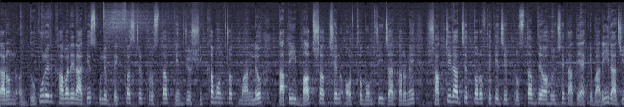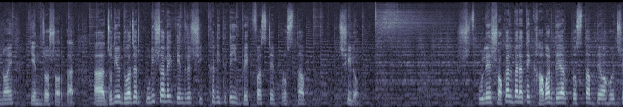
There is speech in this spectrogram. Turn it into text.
কারণ দুপুরের খাবারের আগে স্কুলে ব্রেকফাস্টের প্রস্তাব কেন্দ্রীয় শিক্ষা মন্ত্রক মানলেও তাতেই বাদ সাধছেন অর্থমন্ত্রী। যার কারণে সাতটি রাজ্যের তরফ থেকে যে প্রস্তাব দেওয়া হয়েছে, তাতে একেবারেই রাজি নয় কেন্দ্র সরকার। যদিও দু সালে কেন্দ্রের শিক্ষানীতিতেই ব্রেকফাস্টের প্রস্তাব ছিল। স্কুলে সকালবেলাতে খাবার দেওয়ার প্রস্তাব দেওয়া হয়েছে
